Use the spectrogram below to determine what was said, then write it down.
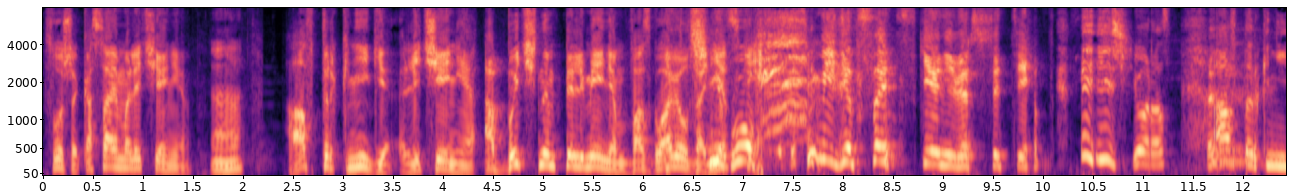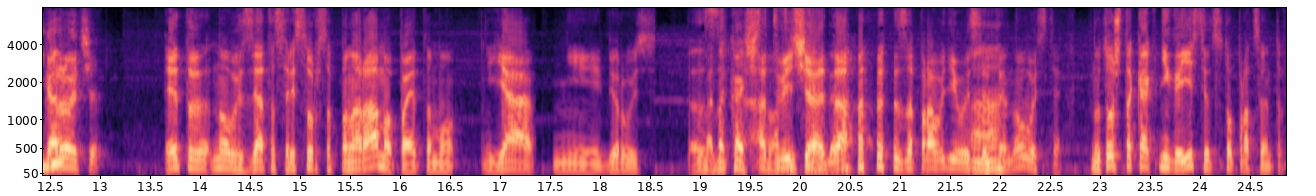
Слушай, касаемо лечения. Ага. Автор книги «Лечение обычным пельменем» возглавил Чего? Донецкий медицинский университет. Еще раз. Автор книги. Короче, это новость взята с ресурса Панорама, поэтому я не берусь от- за качество отвечать, да, за правдивость Ага. этой новости. Но то, что такая книга есть, это сто процентов.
